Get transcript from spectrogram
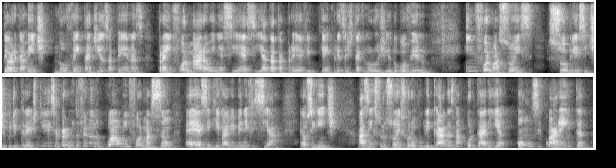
teoricamente, 90 dias apenas para informar ao INSS e à DataPrev, que é a empresa de tecnologia do governo, informações sobre esse tipo de crédito. E aí você pergunta, Fernando, qual informação é essa que vai me beneficiar? É o seguinte, as instruções foram publicadas na portaria 1140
